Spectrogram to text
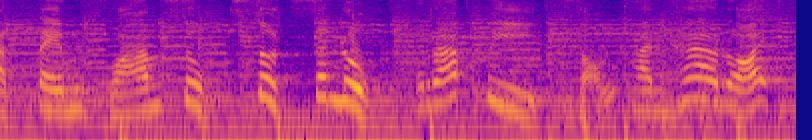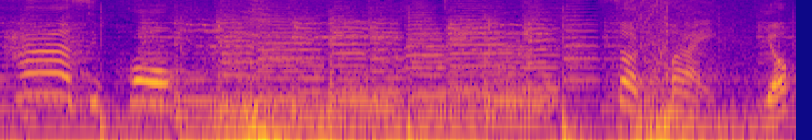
ัดเต็มความสุขสุดสนุกรับปี 2556 สดใหม่ยก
